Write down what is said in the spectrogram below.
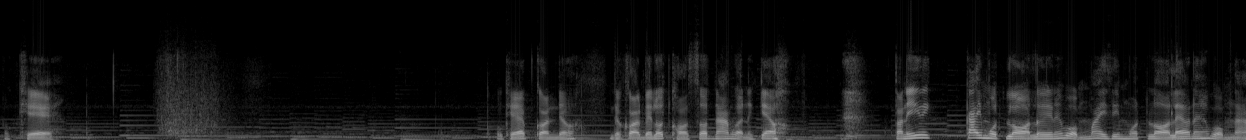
โอเคโอเคครับก่อนเดี๋ยวเดี๋ยวก่อนไปรถขอซดน้ำก่อนหนึ่งแก้ว ตอนนี้ ใกล้หมดหลอดเลยนะผมไม่สิหมดหลอดแล้วนะครับผมน้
